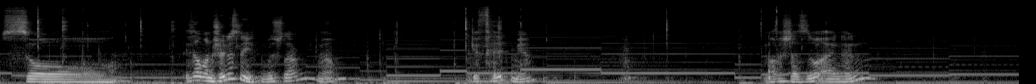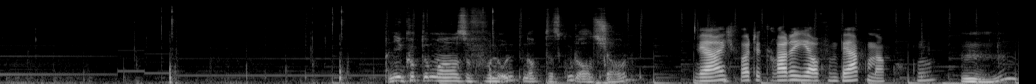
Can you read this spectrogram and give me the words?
So. Ist aber ein schönes Lied, muss ich sagen. Ja. Gefällt mir. Mache ich das so einen hin. Anni guckt immer so von unten, ob das gut ausschaut. Ja, ich wollte gerade hier auf dem Berg mal gucken. Mhm.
